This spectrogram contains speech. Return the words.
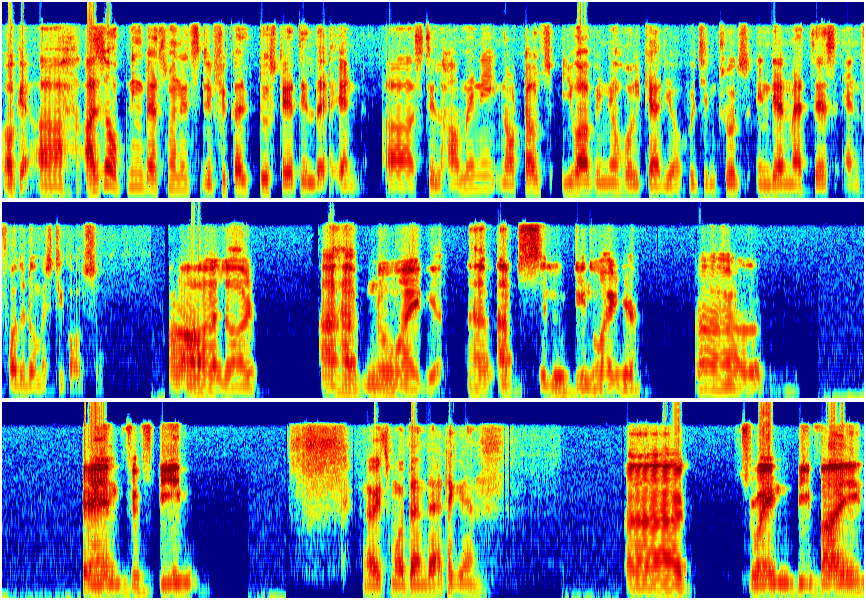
Okay, uh, as an opening batsman, it's difficult to stay till the end. Uh, still, how many not outs you have in your whole career, which includes Indian matches and for the domestic also? Oh Lord, I have no idea. I have absolutely no idea. Uh, 10, 15, No, it's more than that again. uh, 25,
